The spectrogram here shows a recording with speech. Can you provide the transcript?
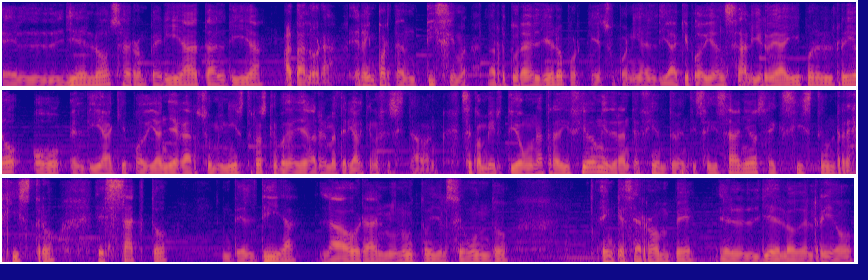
el hielo se rompería tal día a tal hora. Era importantísima la rotura del hielo porque suponía el día que podían salir de ahí por el río o el día que podían llegar suministros, que podía llegar el material que necesitaban. Se convirtió en una tradición y durante 126 años existe un registro exacto del día, la hora, el minuto y el segundo en que se rompe el hielo del río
